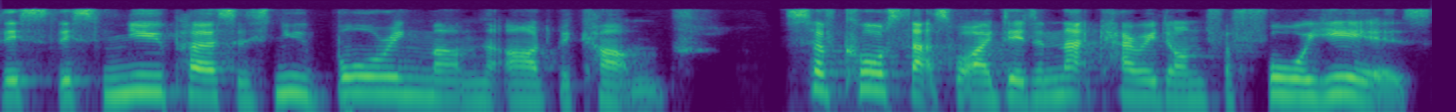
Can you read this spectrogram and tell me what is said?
this this new person, this new boring mum that I'd become. So of course that's what I did and that carried on for 4 years.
